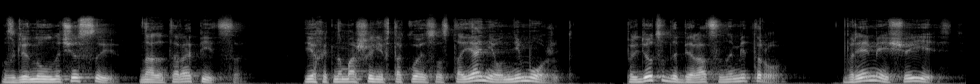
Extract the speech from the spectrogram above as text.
Взглянул на часы. Надо торопиться. Ехать на машине в такое состояние он не может. Придется добираться на метро. Время еще есть.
